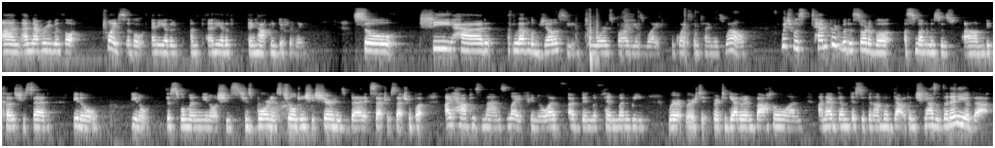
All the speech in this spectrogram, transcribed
And and never even thought twice about any other any other thing happening differently. So she had a level of jealousy towards Bardia's wife for quite some time as well, which was tempered with a sort of a, a smugness um, because she said, you know, you know, this woman, you know, she's she's born his children, she's shared his bed, etc., etc. But I have his man's life, you know. I've I've been with him when we we're we're, we're together in battle, and and I've done this with him, I've done that with him. She hasn't done any of that.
